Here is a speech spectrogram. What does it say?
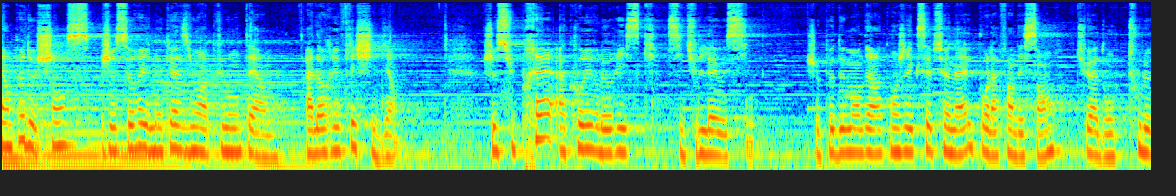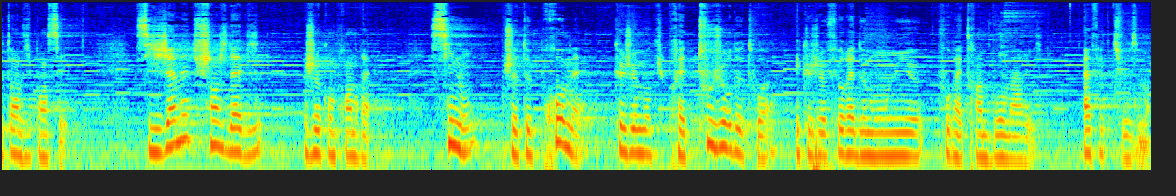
un peu de chance, je serai une occasion à plus long terme, alors réfléchis bien. Je suis prêt à courir le risque, si tu l'es aussi. Je peux demander un congé exceptionnel pour la fin décembre, tu as donc tout le temps d'y penser. Si jamais tu changes d'avis, je comprendrai. Sinon, je te promets que je m'occuperai toujours de toi et que je ferai de mon mieux pour être un bon mari. Affectueusement,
